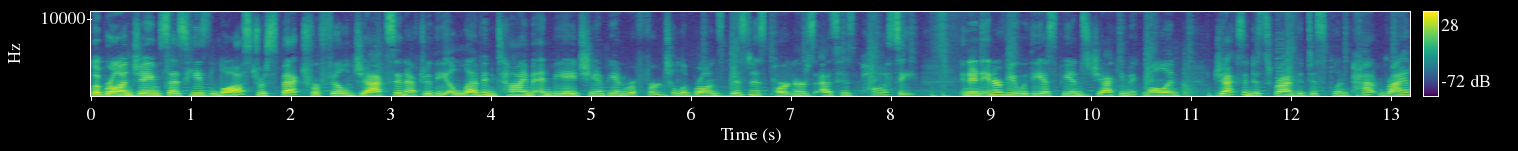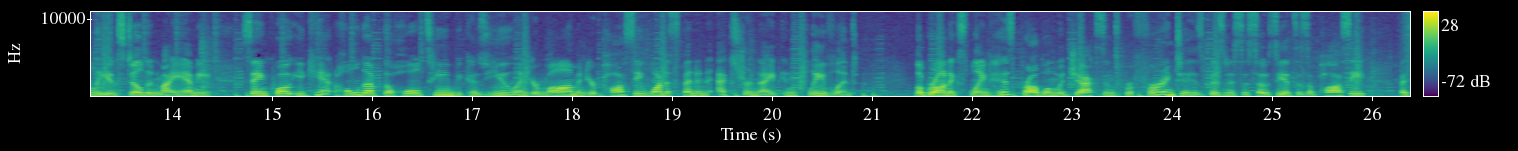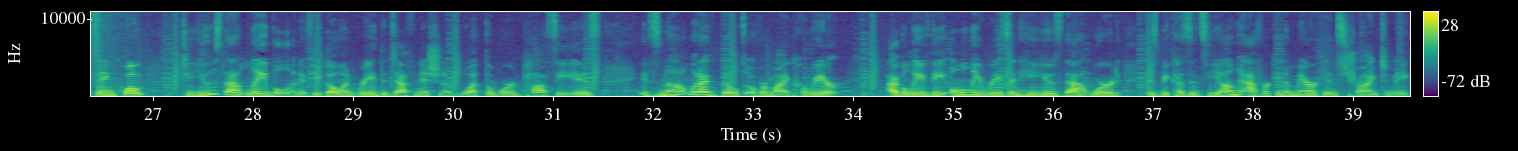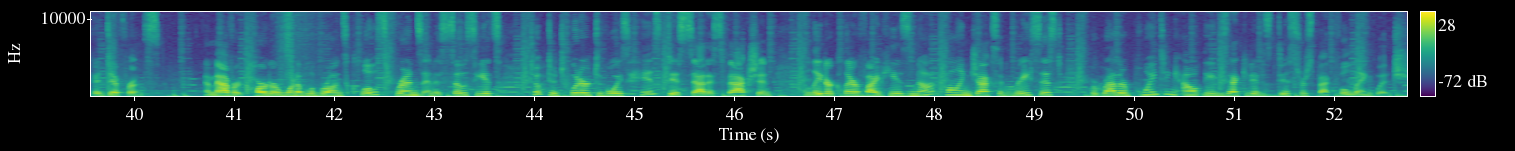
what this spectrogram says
LeBron James says he's lost respect for Phil Jackson after the 11 time NBA champion referred to LeBron's business partners as his posse. In an interview with ESPN's Jackie MacMullan, Jackson described the discipline Pat Riley instilled in Miami, saying, quote, You can't hold up the whole team because you and your mom and your posse want to spend an extra night in Cleveland. LeBron explained his problem with Jackson's referring to his business associates as a posse by saying, quote, to use that label, and if you go and read the definition of what the word posse is, it's not what I've built over my career. I believe the only reason he used that word is because it's young African Americans trying to make a difference. And Maverick Carter, one of LeBron's close friends and associates, took to Twitter to voice his dissatisfaction and later clarified he is not calling Jackson racist, but rather pointing out the executive's disrespectful language.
